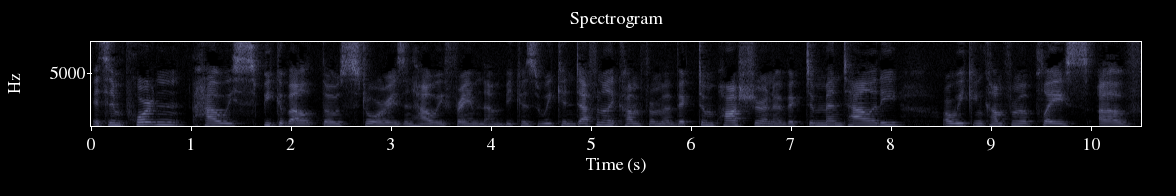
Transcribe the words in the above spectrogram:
It's important how we speak about those stories and how we frame them because we can definitely come from a victim posture and a victim mentality, or we can come from a place of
